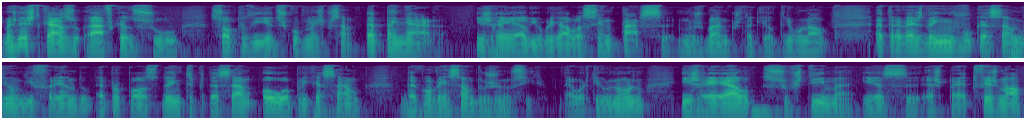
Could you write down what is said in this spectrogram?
Mas neste caso, a África do Sul só podia, desculpe-me a expressão, apanhar Israel e obrigá-lo a sentar-se nos bancos daquele tribunal através da invocação de um diferendo a propósito da interpretação ou aplicação da Convenção do Genocídio é o artigo 9. Israel subestima esse aspecto, fez mal,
